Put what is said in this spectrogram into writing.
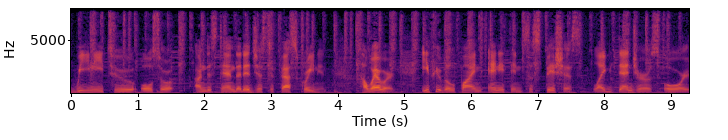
we need to also understand that it's just a fast screening. However, if you will find anything suspicious, like dangerous or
